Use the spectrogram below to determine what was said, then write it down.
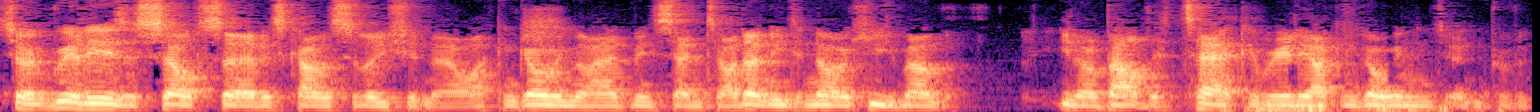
So it really is a self-service kind of solution now. I can go in my admin center. I don't need to know a huge amount, you know, about the tech. Really, I can go in and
